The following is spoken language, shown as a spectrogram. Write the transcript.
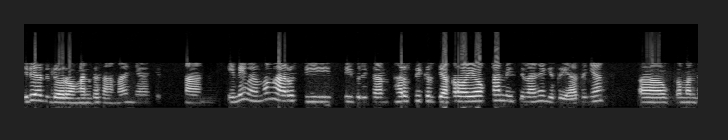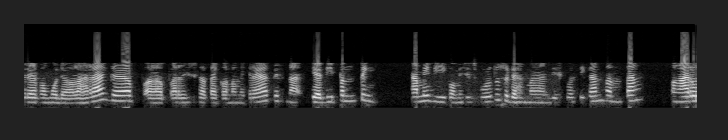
Jadi ada dorongan ke sananya gitu. Nah ini memang harus di, diberikan harus dikerja keroyokan istilahnya gitu ya. Artinya uh, Kementerian Pemuda Olahraga uh, pariwisata ekonomi kreatif nah jadi penting kami di Komisi 10 itu sudah mendiskusikan tentang pengaruh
